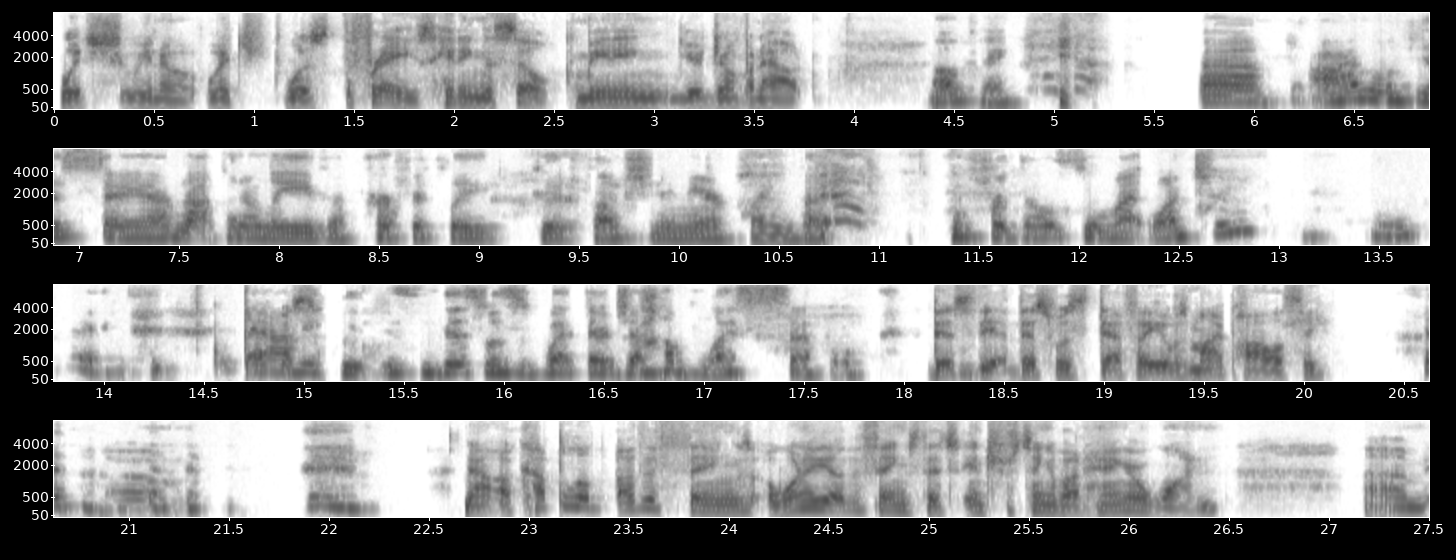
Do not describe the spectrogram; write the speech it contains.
which you know, which was the phrase "hitting the silk," meaning you're jumping out. Okay. Yeah. Uh, I will just say I'm not going to leave a perfectly good functioning airplane, but for those who might want to, okay. And That was obviously, this, this was what their job was. So, this. The, this was definitely it was my policy. Um, now, a couple of other things. One of the other things that's interesting about Hangar One um,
